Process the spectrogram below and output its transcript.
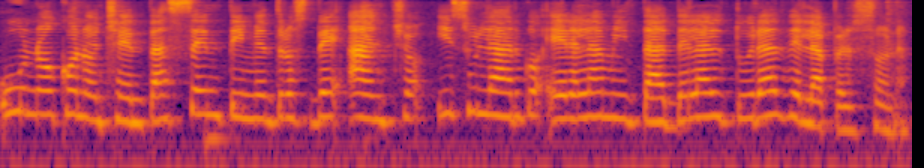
1,80 centímetros de ancho y su largo era la mitad de la altura de la persona.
